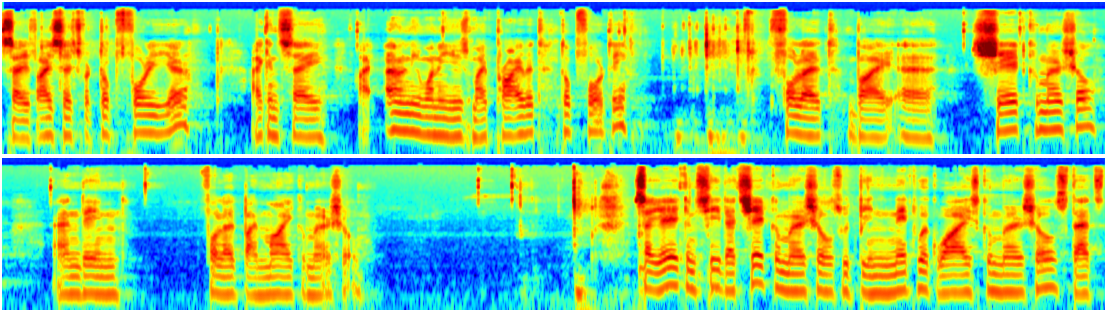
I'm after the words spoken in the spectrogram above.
So if I search for top 40 here, I can say I only want to use my private top 40 followed by a shared commercial and then followed by my commercial. So here you can see that shared commercials would be network-wise commercials that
